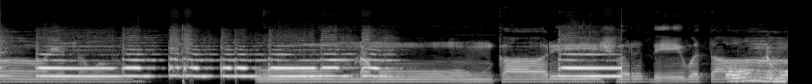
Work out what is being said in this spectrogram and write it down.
ओम नमो ओंकारेश्वर देवता ओम नमो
